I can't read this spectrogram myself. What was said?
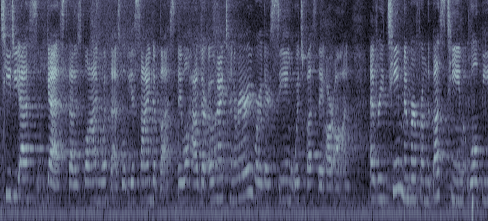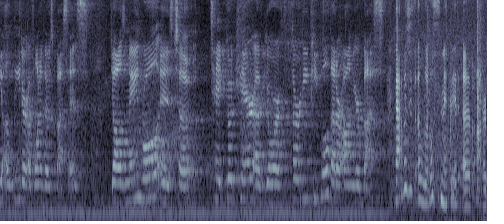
TGS guest that is flying with us will be assigned a bus. They will have their own itinerary where they're seeing which bus they are on. Every team member from the bus team will be a leader of one of those buses. Y'all's main role is to take good care of your 30 people that are on your bus. That was just a little snippet of our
